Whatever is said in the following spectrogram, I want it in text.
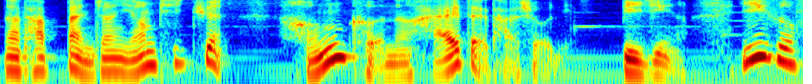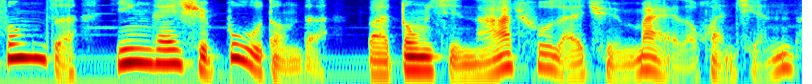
那他半张羊皮卷很可能还在他手里。毕竟，一个疯子应该是不懂得把东西拿出来去卖了换钱的。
